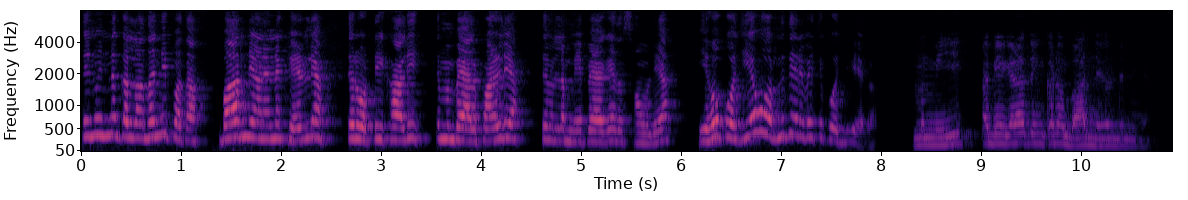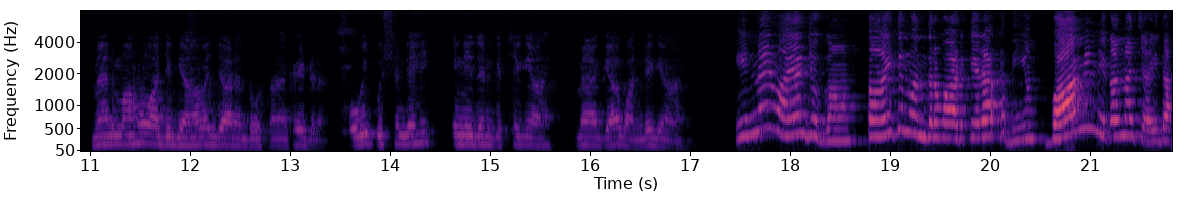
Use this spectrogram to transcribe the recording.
ਤੈਨੂੰ ਇਹਨਾਂ ਗੱਲਾਂ ਦਾ ਨਹੀਂ ਪਤਾ। ਬਾਹਰ ਨਿਆਣੇ ਨੇ ਖੇਡ ਲਿਆ ਤੇ ਰੋਟੀ ਖਾ ਲਈ ਤੇ ਮੋਬਾਈਲ ਫੜ ਲਿਆ ਤੇ ਮੈਂ ਲੰਮੇ ਪੈ ਗਿਆ ਤੇ ਸੌਂ ਲਿਆ। ਇਹੋ ਕੁਝ ਹੀ ਆ ਹੋਰ ਨਹੀਂ ਤੇਰੇ ਵਿੱਚ ਕੁਝ ਵੀ ਹੈਗਾ। ਮੰਮੀ ਜੀ ਅੱਗੇ ਕਿਹੜਾ ਤੁਸੀਂ ਘਰੋਂ ਬਾਹਰ ਨਿਕਲ ਦਿੰਦੇ ਆ? ਮੈਂ ਮਾਹੋਂ ਅੱਜ ਗਿਆ ਵਾਂ ਯਾਰਾਂ ਦੋਸਤਾਂ ਨਾਲ ਖੇਡਣ। ਉਹ ਵੀ ਪੁੱਛਣ ਦੇ ਸੀ ਇੰਨੇ ਦਿਨ ਕਿੱਥੇ ਗਿਆ ਸੀ? ਮੈਂ ਕਿਹਾ ਵਾਂਡੇ ਗਿਆ ਸੀ। ਇੰਨਾ ਹੀ ਵਾਇਆ ਜੋਗਾ ਵਾਂ ਤਾਂ ਹੀ ਤੈਨੂੰ ਅੰਦਰ ਵਾੜ ਕੇ ਰੱਖਦੀ ਆ। ਬਾਹਰ ਨਹੀਂ ਨਿਕਲਣਾ ਚਾਹੀਦਾ।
